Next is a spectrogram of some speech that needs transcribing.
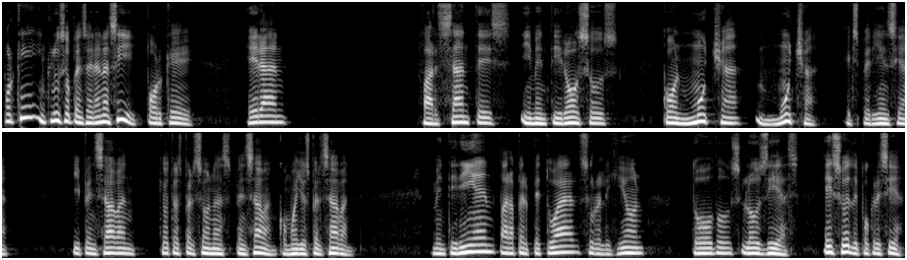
¿por qué incluso pensarían así? Porque eran farsantes y mentirosos con mucha, mucha experiencia y pensaban que otras personas pensaban como ellos pensaban. Mentirían para perpetuar su religión todos los días. Eso es la hipocresía.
